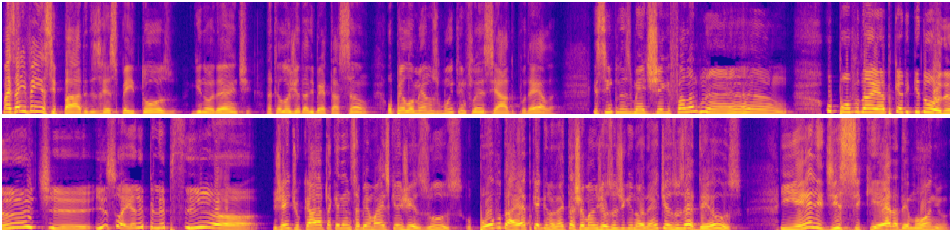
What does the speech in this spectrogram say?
Mas aí vem esse padre desrespeitoso, ignorante da teologia da libertação, ou pelo menos muito influenciado por ela, que simplesmente chega e fala: Não, o povo na época era ignorante, isso aí era epilepsia. Gente, o cara está querendo saber mais que Jesus. O povo da época é ignorante, está chamando Jesus de ignorante, Jesus é Deus. E ele disse que era demônio.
